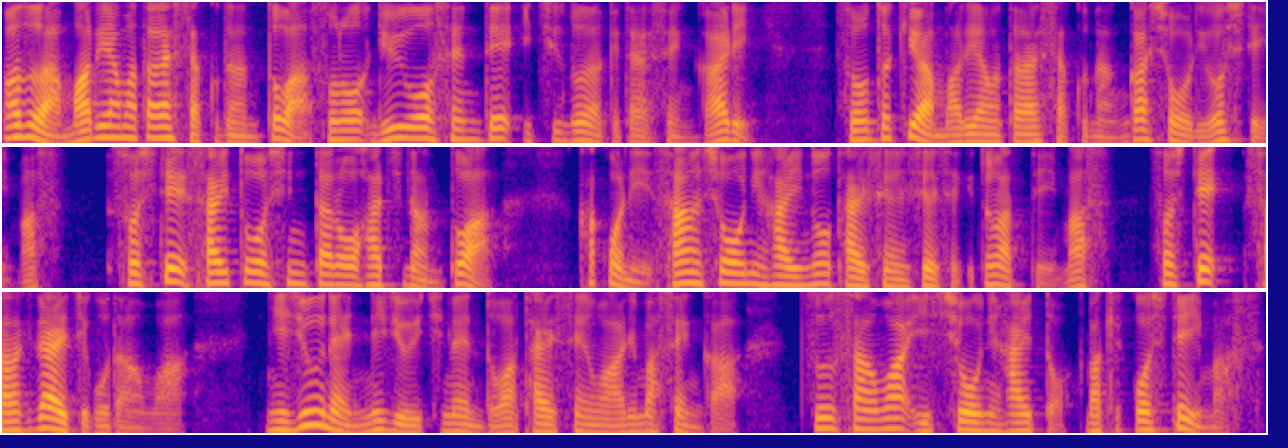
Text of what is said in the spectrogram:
まずは丸山忠久九段とはその竜王戦で一度だけ対戦があり、その時は丸山忠久九段が勝利をしています。そして斎藤慎太郎八段とは過去に3勝2敗の対戦成績となっています。そして佐々木大地五段は20年21年度は対戦はありませんが、通算は1勝2敗と負け越しています。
